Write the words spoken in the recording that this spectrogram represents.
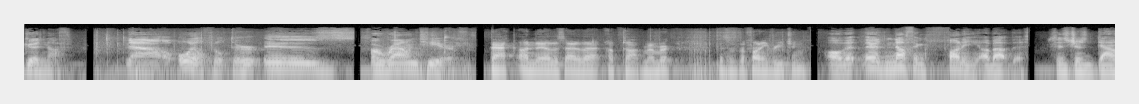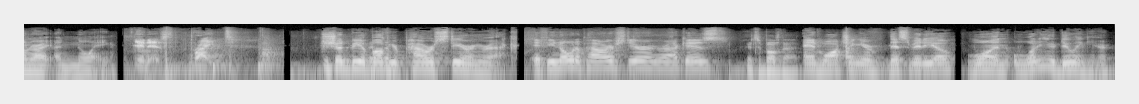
Good enough. Now, oil filter is around here. Back on the other side of that, up top, remember? This is the funny reaching. Oh, th- there's nothing funny about this. This is just downright annoying. It is right. Should be above your power steering rack. If you know what a power steering rack is It's above that. and watching your this video, one, what are you doing here?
